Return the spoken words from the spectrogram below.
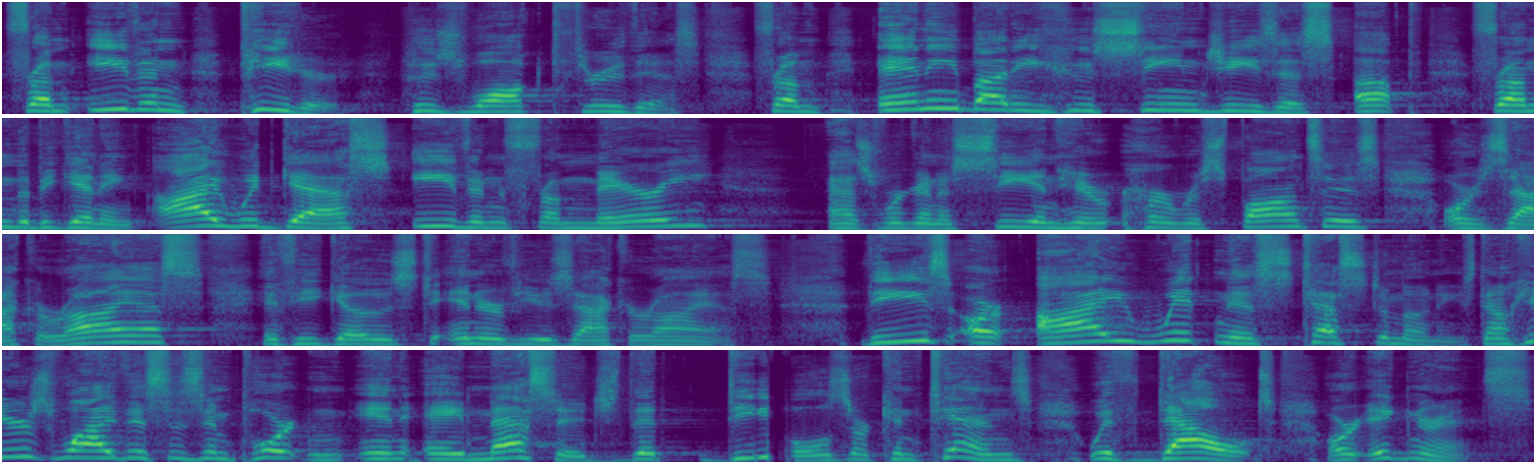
from even Peter, who's walked through this, from anybody who's seen Jesus up from the beginning. I would guess, even from Mary as we're going to see in her, her, responses, or Zacharias if he goes to interview Zacharias. These are eyewitness testimonies. Now, here's why this is important in a message that deals or contends with doubt or ignorance.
